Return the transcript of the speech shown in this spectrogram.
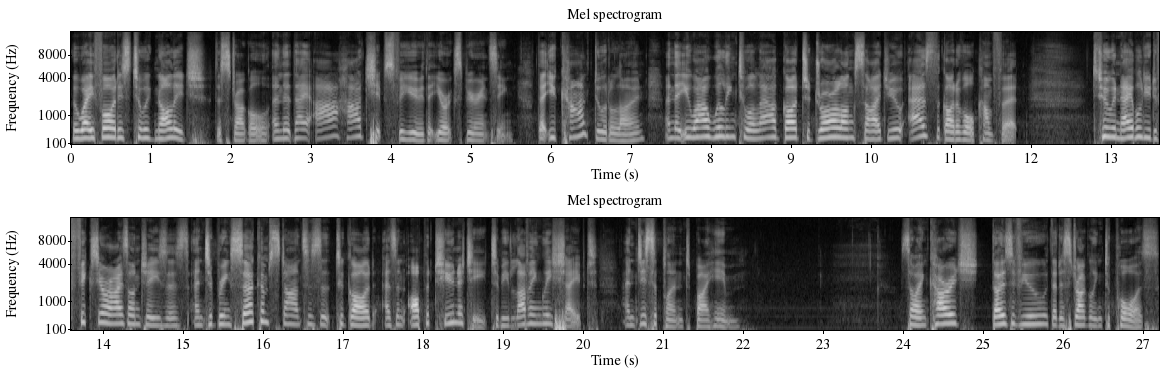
The way forward is to acknowledge the struggle and that they are hardships for you that you're experiencing, that you can't do it alone, and that you are willing to allow God to draw alongside you as the God of all comfort, to enable you to fix your eyes on Jesus and to bring circumstances to God as an opportunity to be lovingly shaped and disciplined by Him. So I encourage those of you that are struggling to pause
